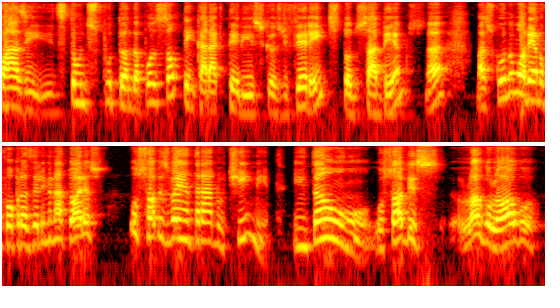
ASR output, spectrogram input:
fazem, estão disputando a posição, tem características diferentes, todos sabemos, né? Mas quando o Moreno for para as eliminatórias, o Sobis vai entrar no time. Então, o Sobis logo logo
